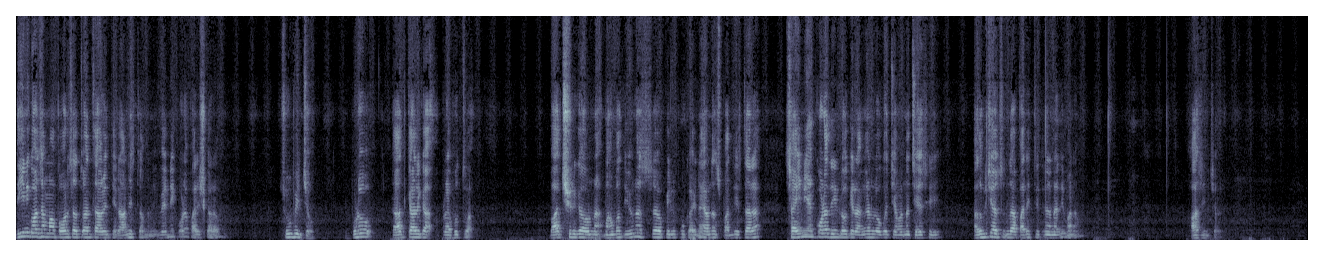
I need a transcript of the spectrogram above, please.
దీనికోసం మా పౌరసత్వాన్ని సవరించి రాణిస్తామని ఇవన్నీ కూడా పరిష్కారం చూపించవు. ఇప్పుడు తాత్కాలిక ప్రభుత్వ బాధ్యుడిగా ఉన్న మహమ్మద్ యూనస్ పిలుపుకైనా ఏమైనా స్పందిస్తారా? సైన్యం కూడా దీంట్లోకి రంగంలోకి వచ్చి ఏమన్నా చేసి అదుపు చేస్తుందా పరిస్థితిని అన్నది మనం ఆశించాలి.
